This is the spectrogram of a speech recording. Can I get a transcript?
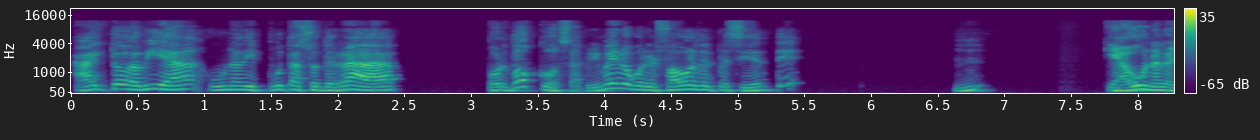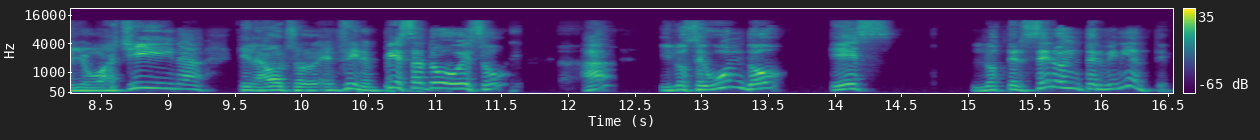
hay todavía una disputa soterrada por dos cosas. Primero, por el favor del presidente, que a una lo llevó a China, que la otra, en fin, empieza todo eso. ¿ah? Y lo segundo es los terceros intervinientes.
